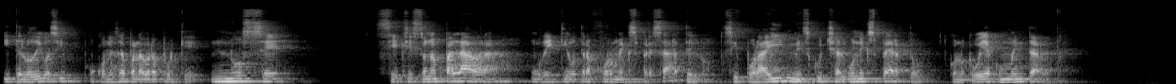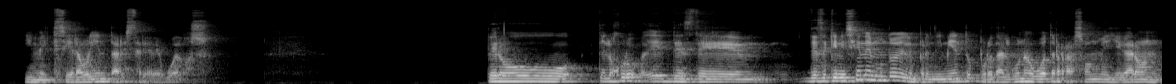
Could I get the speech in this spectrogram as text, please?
Y te lo digo así o con esa palabra porque no sé si existe una palabra o de qué otra forma expresártelo. Si por ahí me escucha algún experto con lo que voy a comentar y me quisiera orientar, estaría de huevos. Pero te lo juro, eh, desde, desde que inicié en el mundo del emprendimiento, por alguna u otra razón me llegaron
